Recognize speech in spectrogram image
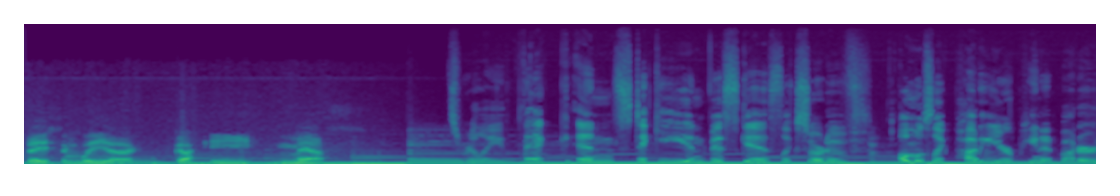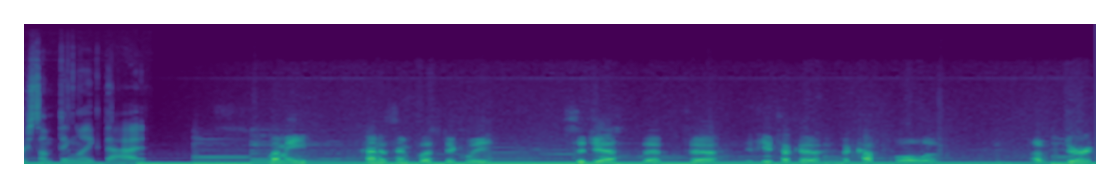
basically a gucky mess it's really thick and sticky and viscous, like sort of almost like putty or peanut butter, something like that. Let me kind of simplistically suggest that uh, if you took a, a cupful of, of dirt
